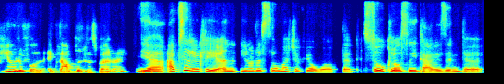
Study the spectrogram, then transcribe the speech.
beautiful examples as well, right? Yeah, absolutely. And you know, there's so much of your work that so closely ties into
